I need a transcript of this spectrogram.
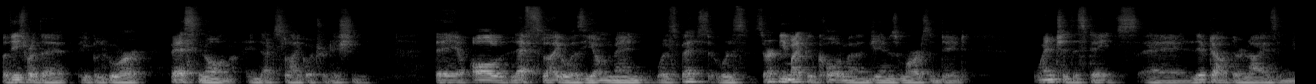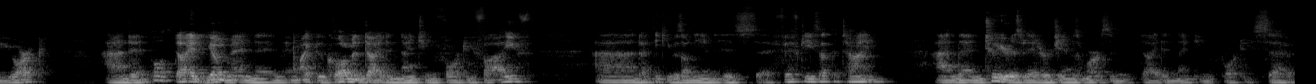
but these were the people who are best known in that Sligo tradition. They all left Sligo as young men. Well, well certainly Michael Coleman and James Morrison did. Went to the States, uh, lived out their lives in New York, and uh, both died young men. Uh, Michael Coleman died in 1945, and I think he was only in his 50s uh, at the time. And then two years later, James Morrison died in 1947.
